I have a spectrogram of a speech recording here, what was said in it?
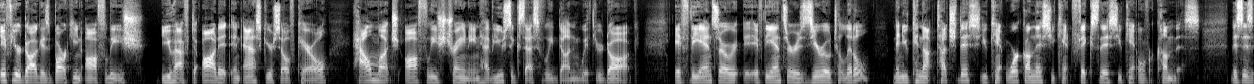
if your dog is barking off leash, you have to audit and ask yourself, Carol how much off leash training have you successfully done with your dog? If the answer if the answer is 0 to little, then you cannot touch this, you can't work on this, you can't fix this, you can't overcome this. This is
